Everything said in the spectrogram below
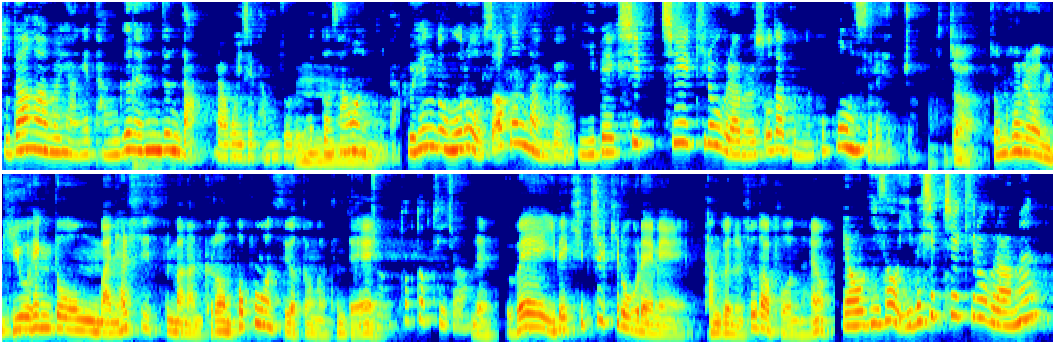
부당함을 향해 당근을 흔든다 라고 이제 강조를 했던 음. 상황입니다. 그 행동으로 썩은 당근 217kg을 쏟아붓는 퍼포먼스를 했죠. 진짜 청소년 기후 행동만이 할 수 있을 만한 그런 퍼포먼스였던 것 같은데, 그렇죠. 톡톡 튀죠. 네. 왜 217kg의 당근을 쏟아 부었나요? 여기서 217kg은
